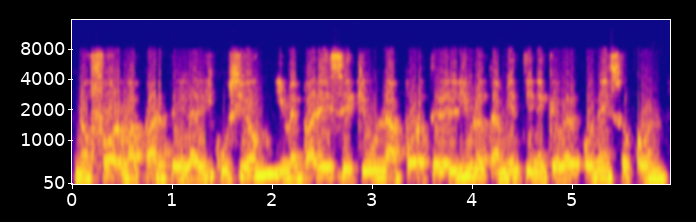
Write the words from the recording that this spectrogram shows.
no forma parte de la discusión y me parece que un aporte del libro también tiene que ver con eso, con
